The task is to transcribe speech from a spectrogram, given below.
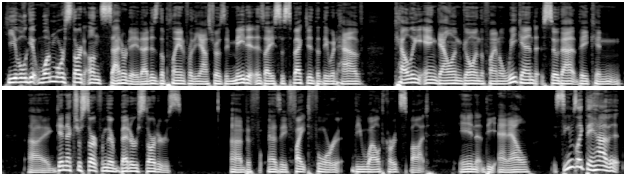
He will get one more start on Saturday. That is the plan for the Astros. They made it as I suspected that they would have Kelly and Gallen go in the final weekend so that they can uh, get an extra start from their better starters uh, before, as a fight for the wild card spot in the NL. It seems like they have it,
